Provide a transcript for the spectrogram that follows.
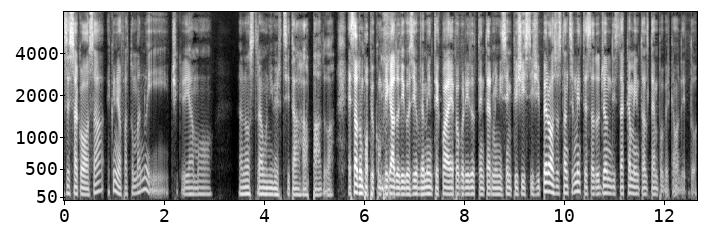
stessa cosa e quindi hanno fatto ma noi ci creiamo la nostra università a Padova. È stato un po' più complicato di così, ovviamente qua è proprio ridotta in termini semplicistici, però sostanzialmente è stato già un distaccamento al tempo perché hanno detto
